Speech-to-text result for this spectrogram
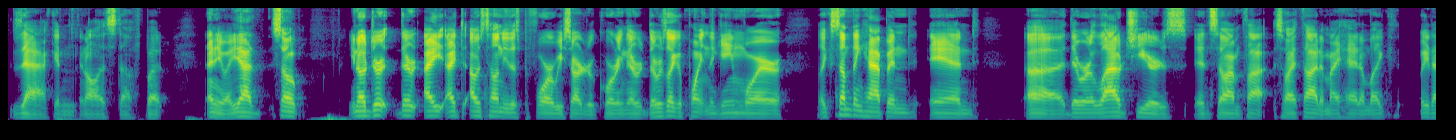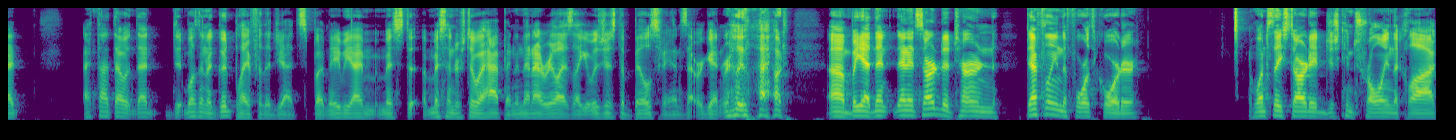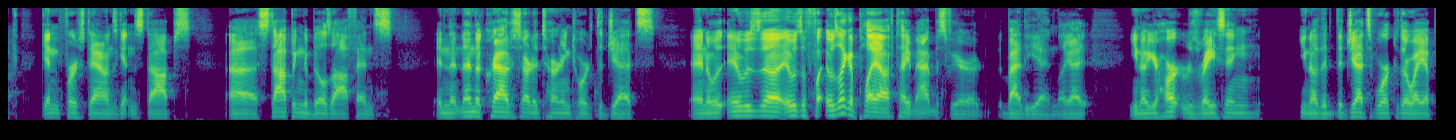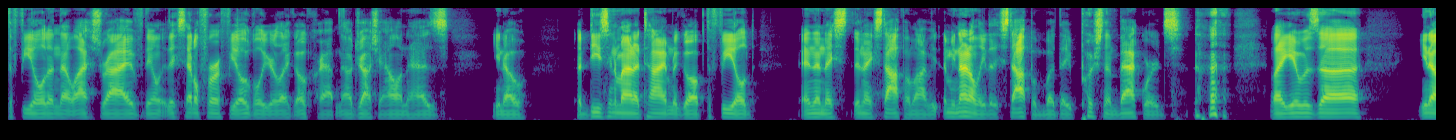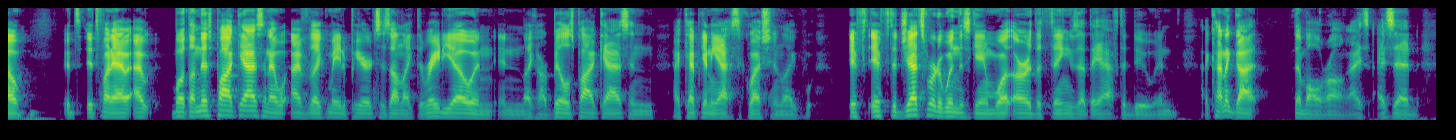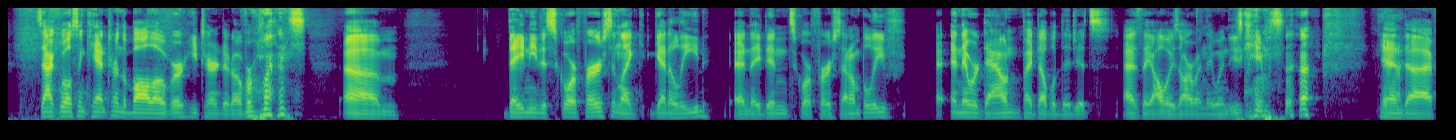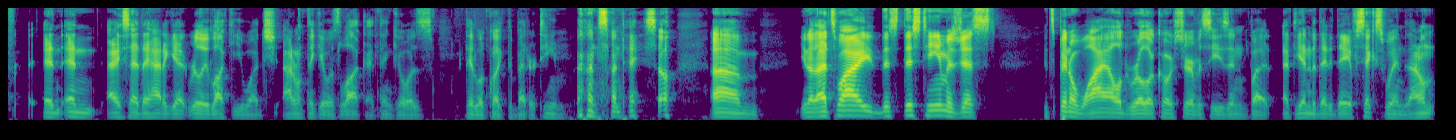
Zach and, and all this stuff. But anyway, yeah. So you know, there, there I, I I was telling you this before we started recording. There there was like a point in the game where like something happened and uh there were loud cheers, and so I'm thought so I thought in my head I'm like, wait, I I thought that that wasn't a good play for the Jets, but maybe I missed misunderstood what happened, and then I realized like it was just the Bills fans that were getting really loud. Um, but yeah, then then it started to turn definitely in the fourth quarter once they started just controlling the clock, getting first downs, getting stops, uh, stopping the Bills' offense, and then, then the crowd started turning towards the Jets, and it was it was uh, it was a it was like a playoff type atmosphere by the end. Like I, you know, your heart was racing. You know, the, the Jets worked their way up the field in that last drive. They only, they settle for a field goal. You're like, oh crap! Now Josh Allen has, you know, a decent amount of time to go up the field, and then they then they stop him. I mean, not only do they stop him, but they push them backwards. like it was uh you know, it's it's funny. I, I both on this podcast and I, have like made appearances on like the radio and and like our Bills podcast, and I kept getting asked the question like, if if the Jets were to win this game, what are the things that they have to do? And I kind of got them all wrong. I I said Zach Wilson can't turn the ball over. He turned it over once. Um, they need to score first and like get a lead, and they didn't score first. I don't believe, and they were down by double digits as they always are when they win these games. Yeah. And uh, and and I said they had to get really lucky, which I don't think it was luck. I think it was they looked like the better team on Sunday. So, um, you know, that's why this this team is just it's been a wild roller coaster of a season. But at the end of the day, they have six wins. I don't.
